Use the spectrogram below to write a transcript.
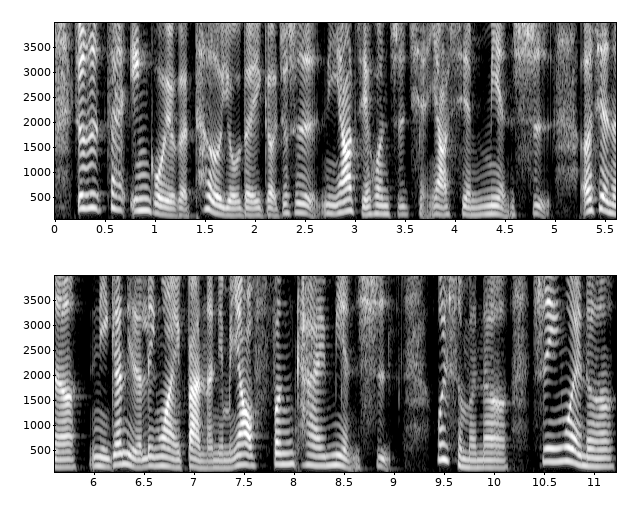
就是在英国有个特有的一个，就是你要结婚之前要先面试，而且呢，你跟你的另外一半呢，你们要分开面试。为什么呢？是因为呢，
